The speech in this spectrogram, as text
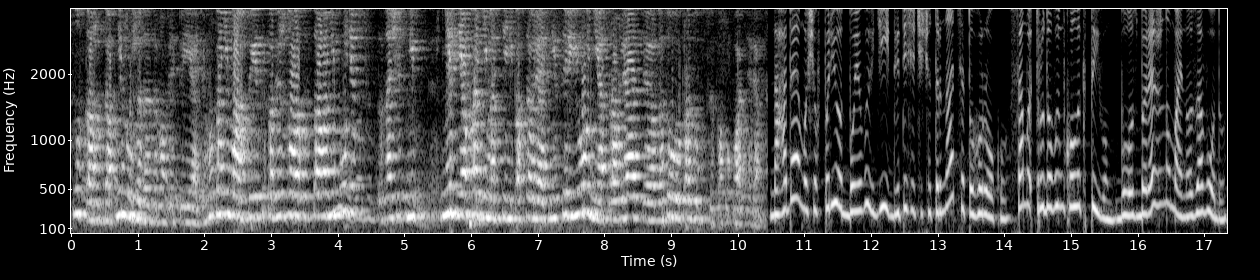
ну скажем так, не нужен этому предприятию. Мы понимаем, что если подвижного состава не будет, значит не- нет необходимости не поставлять ни сырье, ни отправлять э, готовую продукцию покупателям. Нагадаємо, що в період бойових дій 2014 року саме трудовим колективом було збережено майно заводу.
